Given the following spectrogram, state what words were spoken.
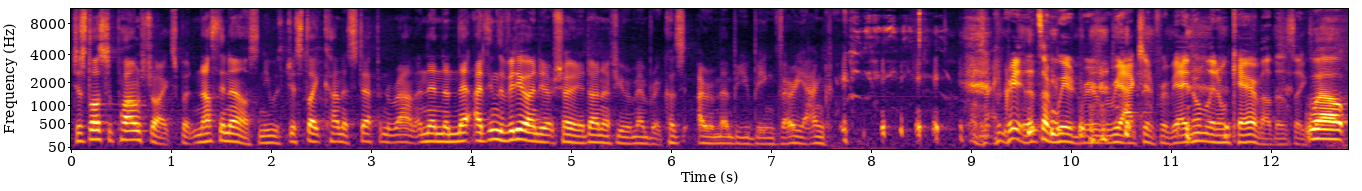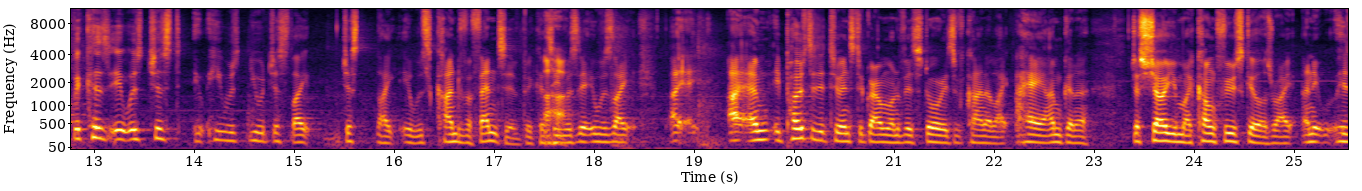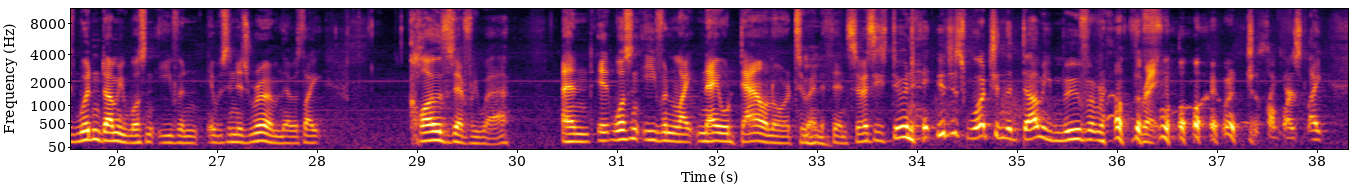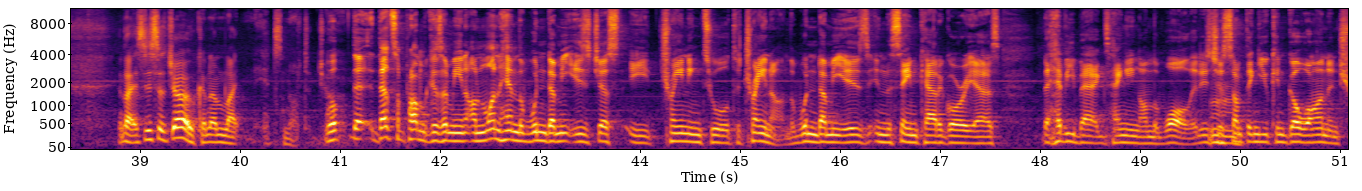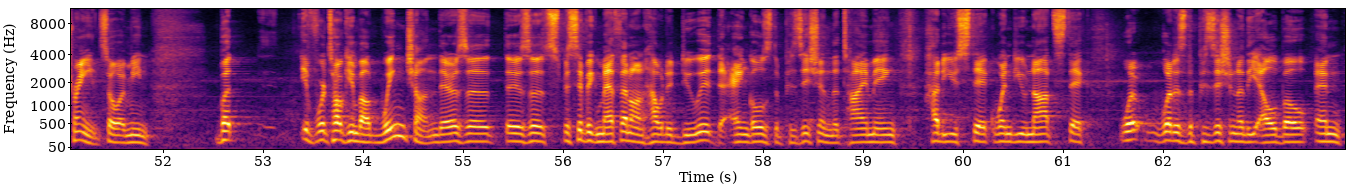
just lots of palm strikes, but nothing else. And he was just like kind of stepping around. And then the ne- I think the video ended up showing. I don't know if you remember it because I remember you being very angry. I agree. That's a weird re- reaction for me. I normally don't care about those things. well, because it was just he was you were just like just like it was kind of offensive because Uh-huh. he was it was like I I um, he posted it to Instagram one of his stories of kind of like hey I'm gonna just show you my kung fu skills right and it, his wooden dummy wasn't even it was in his room there was like clothes everywhere and it wasn't even like nailed down or Mm. to anything so as he's doing it you're just watching the dummy move around the Right. floor it was just almost like like is this a joke and I'm like it's not a joke Well, th- that's a problem because I mean, on one hand, the wooden dummy is just a training tool to train on. The wooden dummy is in the same category as the heavy bags hanging on the wall. It is just mm-hmm. something you can go on and train. So I mean, but if we're talking about Wing Chun, there's a there's a specific method on how to do it: the angles, the position, the timing. How do you stick? When do you not stick? What what is the position of the elbow? And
